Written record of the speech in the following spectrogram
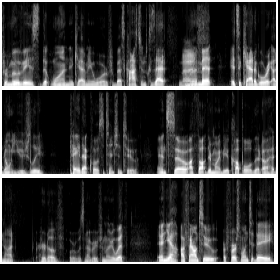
for movies that won the Academy Award for Best Costumes because that I'm gonna admit it's a category I don't usually pay that close attention to. And so I thought there might be a couple that I had not heard of or was not very familiar with. And yeah, I found two. Our first one today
